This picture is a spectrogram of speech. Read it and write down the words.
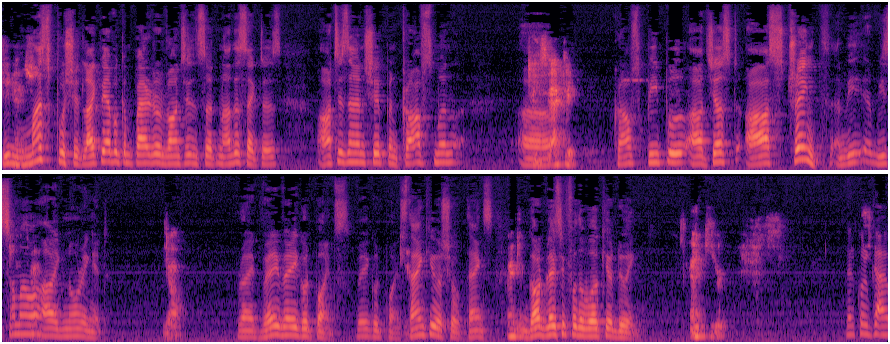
We Yes. must push it like we have a comparative advantage in certain other sectors. Artisanship and craftsmen, uh, exactly. craftspeople are just our strength, and we we somehow Right. are ignoring it. Yeah. Right. Very very good points. Very good points. Thank you, Ashok. Thanks. Thank you. And God bless you for the work you're doing. Thank you. बिल्कुल गा-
